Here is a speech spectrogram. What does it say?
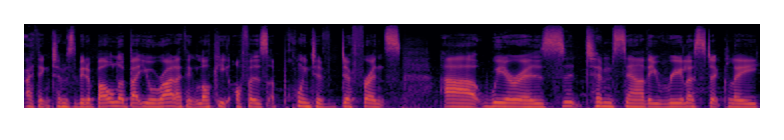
I think Tim's the better bowler, but you're right. I think Lockie offers a point of difference, uh, whereas Tim Southee, realistically,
